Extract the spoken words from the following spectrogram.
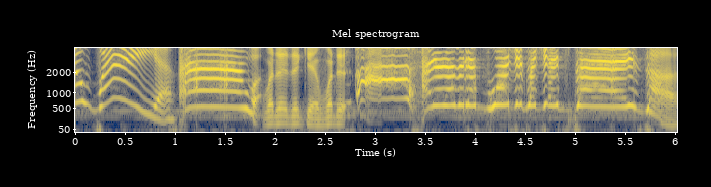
no way. Ow! What did it give? What did... Ah! I don't have enough washing machine space! Oh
